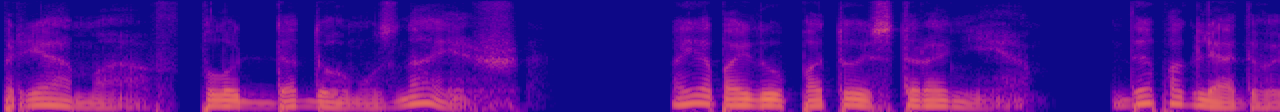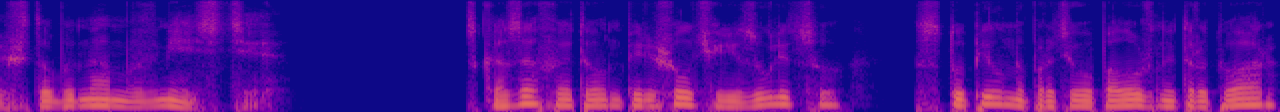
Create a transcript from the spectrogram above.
прямо, вплоть до дому, знаешь, а я пойду по той стороне. Да поглядывай, чтобы нам вместе». Сказав это, он перешел через улицу, ступил на противоположный тротуар,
